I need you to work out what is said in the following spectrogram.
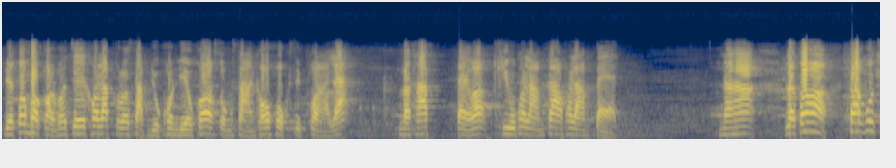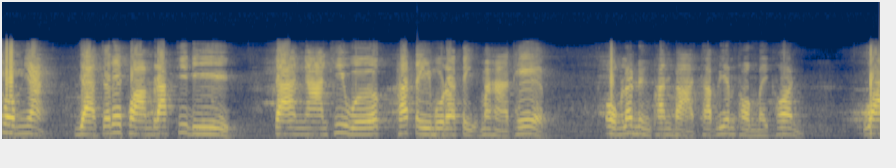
เดี๋ยวต้องบอกก่อนว่าเจ๊เขารับโทรศัพท์อยู่คนเดียวก็สงสารเขา60 กว่าแล้วนะครับ แต่ว่าคิวพระรามเก้าพระรามแปดนะฮะแล้วก็ท่านผู้ชมเนี่ยอยากจะได้ความรักที่ดี การงานที่ work พระตรีมุรติมหาเทพ องค์ละ1,000บาทครับเลี่ยมทองไมครอน ว่า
